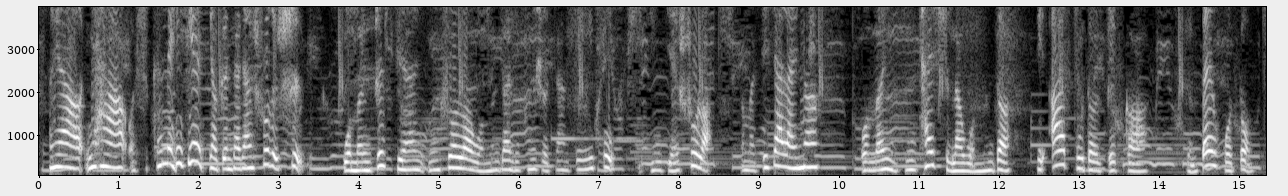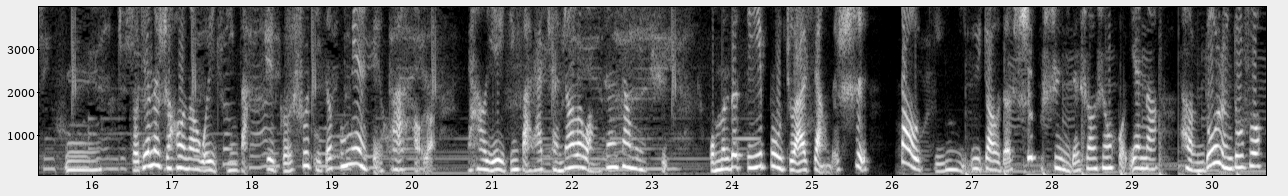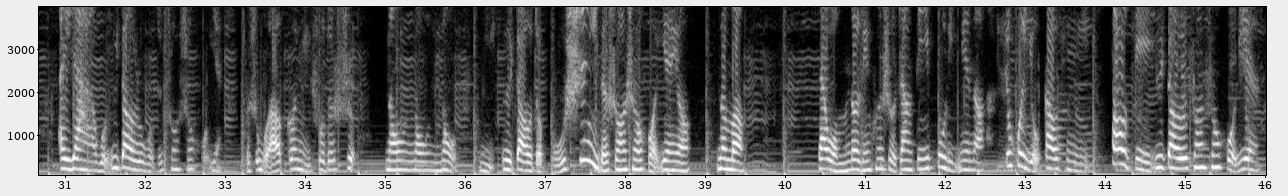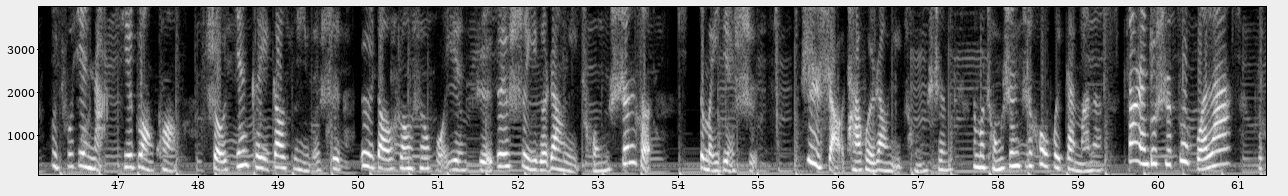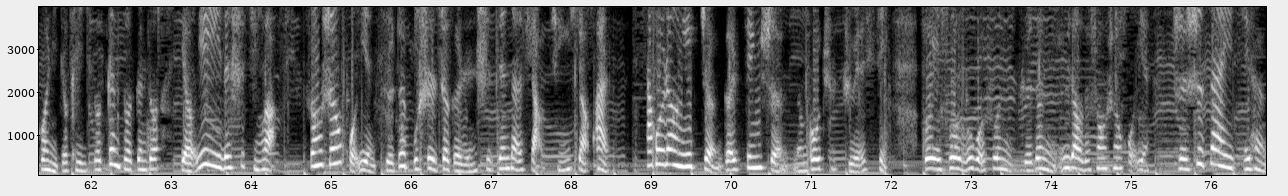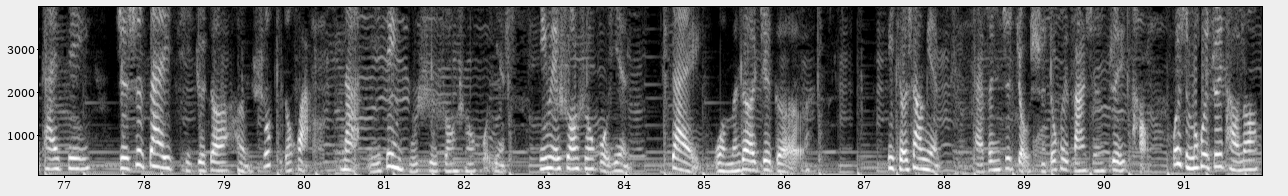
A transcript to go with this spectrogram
朋友你好，我是柯内。今天要跟大家说的是，我们之前已经说了，我们的离婚手账第一步已经结束了。那么接下来呢，我们已经开始了我们的第二步的这个准备活动。嗯，昨天的时候呢，我已经把这个书籍的封面给画好了，然后也已经把它传到了网站上面去。我们的第一步主要讲的是。到底你遇到的是不是你的双生火焰呢？很多人都说，哎呀，我遇到了我的双生火焰。可是我要跟你说的是，no no no，你遇到的不是你的双生火焰哟。那么，在我们的灵魂手账第一步里面呢，就会有告诉你，到底遇到了双生火焰会出现哪些状况。首先可以告诉你的是，遇到双生火焰绝对是一个让你重生的这么一件事。至少它会让你重生。那么重生之后会干嘛呢？当然就是复活啦！复活你就可以做更多更多有意义的事情了。双生火焰绝对不是这个人世间的小情小爱，它会让你整个精神能够去觉醒。所以说，如果说你觉得你遇到的双生火焰只是在一起很开心，只是在一起觉得很舒服的话，那一定不是双生火焰，因为双生火焰。在我们的这个地球上面，百分之九十都会发生追逃。为什么会追逃呢？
